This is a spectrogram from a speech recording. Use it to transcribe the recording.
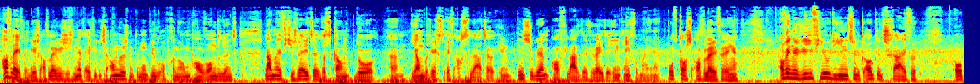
aflevering. Deze aflevering is dus net even iets anders met de mobiel opgenomen, al wandelend. Laat me eventjes weten. Dat kan door uh, jouw bericht even achter te laten in Instagram. Of laat het even weten in een van mijn podcast afleveringen. Of in een review die je natuurlijk ook kunt schrijven op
